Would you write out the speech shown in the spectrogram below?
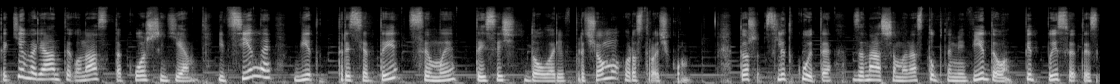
Такі варіанти у нас також є. І ціни від 37 тисяч доларів, причому у розстрочку. Тож слідкуйте за нашими наступними відео, підписуйтесь,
